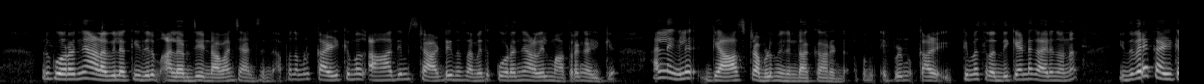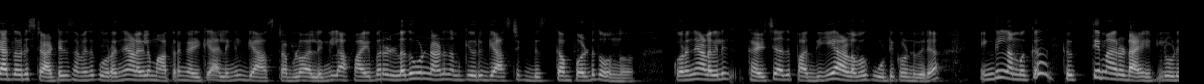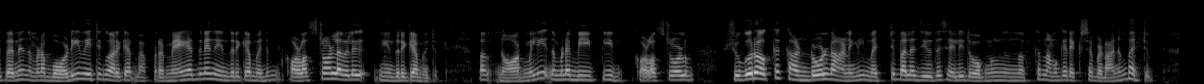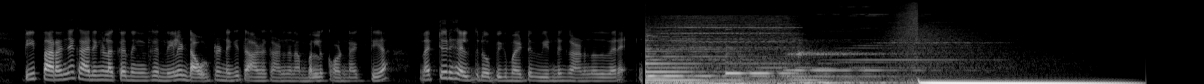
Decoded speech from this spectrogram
ഒരു കുറഞ്ഞ അളവിലൊക്കെ ഇതിലും അലർജി ഉണ്ടാവാൻ ചാൻസ് ഉണ്ട്. അപ്പോൾ നമ്മൾ കഴിക്കുമ്പോൾ ആദ്യം സ്റ്റാർട്ട് ചെയ്യുന്ന സമയത്ത് കുറഞ്ഞ അളവിൽ മാത്രം കഴിക്കുക. അല്ലെങ്കിൽ ഗ്യാസ് ട്രബിളും ഇതുണ്ടാക്കാറുണ്ട്. അപ്പം എപ്പോഴും കഴിക്കുമ്പോൾ ശ്രദ്ധിക്കേണ്ട കാര്യം എന്ന് പറഞ്ഞാൽ ഇതുവരെ കഴിക്കാത്തവർ സ്റ്റാർട്ട് ചെയ്ത സമയത്ത് കുറഞ്ഞ അളവിൽ മാത്രം കഴിക്കുക. അല്ലെങ്കിൽ ഗ്യാസ് ട്രബിളോ അല്ലെങ്കിൽ ആ ഫൈബർ ഉള്ളതുകൊണ്ടാണ് നമുക്ക് ഈ ഒരു ഗ്യാസ്ട്രിക് ഡിസ്കംഫർട്ട് തോന്നുന്നത്. കുറഞ്ഞ അളവിൽ കഴിച്ച് അത് പതിയെ അളവ് കൂട്ടിക്കൊണ്ടുവരിക. എങ്കിൽ നമുക്ക് കൃത്യമായ ഒരു ഡയറ്റിലൂടെ തന്നെ നമ്മുടെ ബോഡി വെയിറ്റും കുറയ്ക്കാൻ പ്രമേഹത്തിനെ നിയന്ത്രിക്കാൻ പറ്റും കൊളസ്ട്രോൾ ലെവൽ നിയന്ത്രിക്കാൻ പറ്റും. അപ്പം നോർമലി നമ്മുടെ ബി പിയും കൊളസ്ട്രോളും ഷുഗറും ഒക്കെ കൺട്രോൾഡ് ആണെങ്കിൽ മറ്റ് പല ജീവിതശൈലി രോഗങ്ങളിൽ നിന്നൊക്കെ നമുക്ക് രക്ഷപ്പെടാനും പറ്റും. അപ്പോൾ ഈ പറഞ്ഞ കാര്യങ്ങളൊക്കെ നിങ്ങൾക്ക് എന്തെങ്കിലും ഡൗട്ട് ഉണ്ടെങ്കിൽ താഴെ കാണുന്ന നമ്പറിൽ കോൺടാക്ട് ചെയ്യുക. മറ്റൊരു ഹെൽത്ത് ടോപ്പിക്കുമായിട്ട് വീണ്ടും കാണുന്നത് വരെ.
